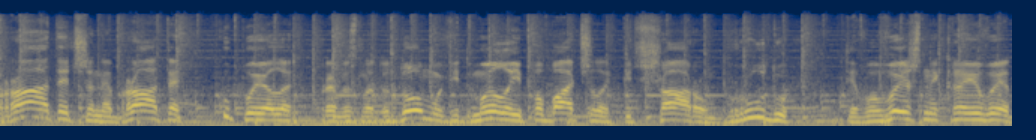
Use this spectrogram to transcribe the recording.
брати чи не брати. Купили, привезли додому, відмили і побачили під шаром бруду дивовижний краєвид.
